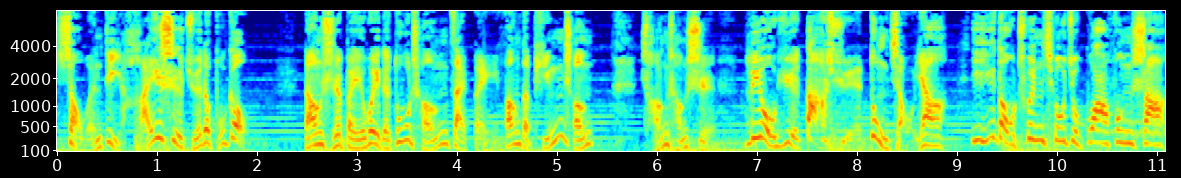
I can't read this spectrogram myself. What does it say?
孝文帝还是觉得不够。当时北魏的都城在北方的平城，常常是六月大雪冻脚丫，一到春秋就刮风沙。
